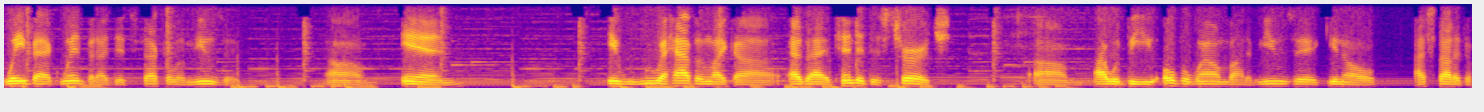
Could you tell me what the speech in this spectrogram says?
way back when, but I did secular music. Um, and it, we were having like, uh, as I attended this church, um, I would be overwhelmed by the music. You know, I started to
